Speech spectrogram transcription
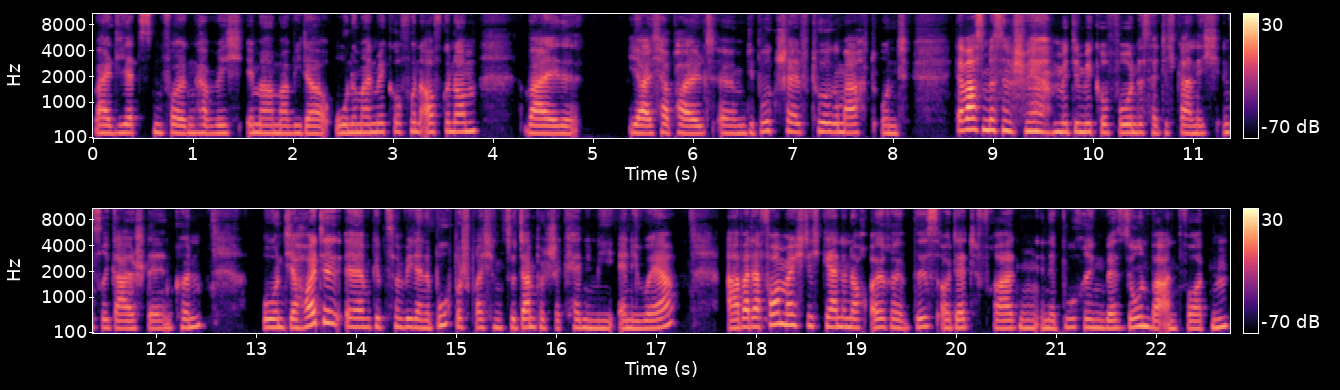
weil die letzten Folgen habe ich immer mal wieder ohne mein Mikrofon aufgenommen, weil ja, ich habe halt ähm, die Bookshelf-Tour gemacht und da war es ein bisschen schwer mit dem Mikrofon. Das hätte ich gar nicht ins Regal stellen können. Und ja, heute ähm, gibt es mal wieder eine Buchbesprechung zu Dumbridge Academy Anywhere. Aber davor möchte ich gerne noch eure This or That Fragen in der buchigen Version beantworten.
